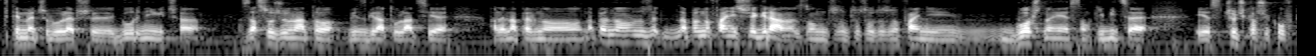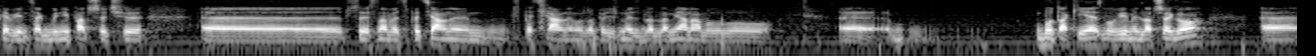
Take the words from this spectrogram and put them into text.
w tym meczu był lepszy Górnik, zasłużył na to, więc gratulacje, ale na pewno, na pewno, na pewno fajnie się gra, no, są, są, fajni, głośno jest, są kibice, jest czuć koszykówkę, więc jakby nie patrzeć, e, czy to jest nawet specjalny, specjalny można powiedzieć mecz dla Damiana, bo, bo E, bo tak jest, bo wiemy dlaczego. E,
